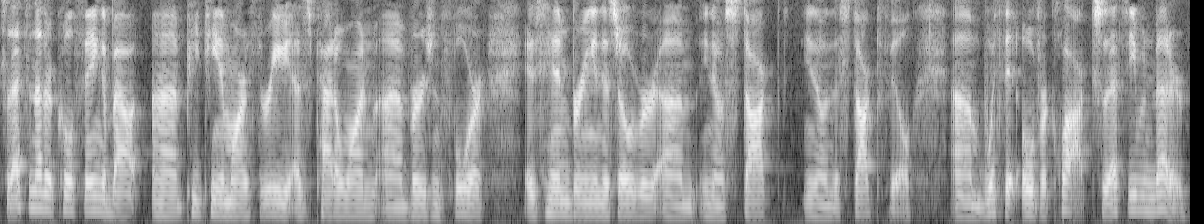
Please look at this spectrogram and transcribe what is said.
So that's another cool thing about uh, PTMR3 as Padawan uh, version 4 is him bringing this over, um, you know, stocked, you know, in the stocked fill um, with it overclocked. So that's even better.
